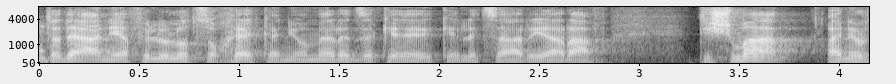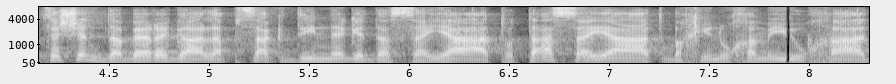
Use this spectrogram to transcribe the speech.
אתה יודע, אני אפילו לא צוחק, אני אומר את זה כלצערי הרב. תשמע, אני רוצה שנדבר רגע על הפסק דין נגד הסייעת, אותה סייעת בחינוך המיוחד,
